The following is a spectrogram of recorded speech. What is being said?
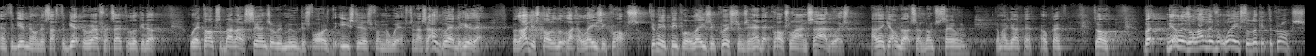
and forgive me on this, I forget the reference, I have to look it up, where it talks about our sins are removed as far as the east is from the west. And I said, I was glad to hear that, because I just thought it looked like a lazy cross. Too many people are lazy Christians and had that cross lying sideways. I think y'all got some, don't you, Sarah? Somebody got that? Okay. So, but, you know, there's a lot of different ways to look at the cross.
